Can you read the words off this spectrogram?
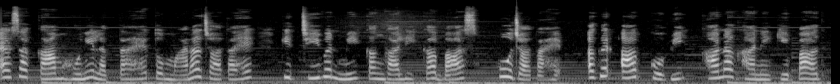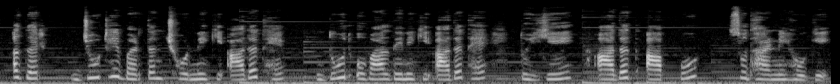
ऐसा काम होने लगता है तो माना जाता है कि जीवन में कंगाली का बास हो जाता है। अगर आपको भी खाना खाने के बाद अगर जूठे बर्तन छोड़ने की आदत है, दूध उबाल देने की आदत है तो ये आदत आपको सुधारनी होगी।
